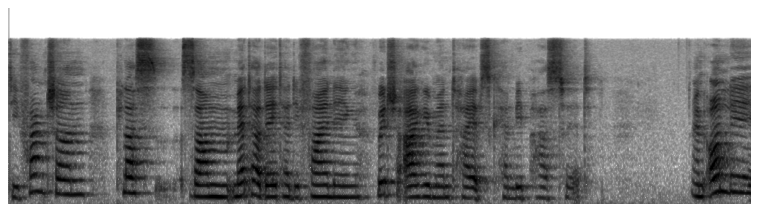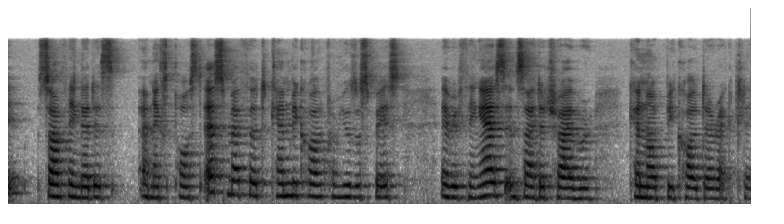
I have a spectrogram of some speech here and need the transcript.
the function plus some metadata defining which argument types can be passed to it. And only something that is an exposed S method can be called from user space. Everything else inside the driver cannot be called directly.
